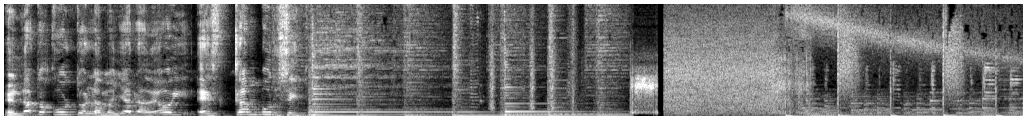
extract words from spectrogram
El dato oculto en la mañana de hoy es Camburcito.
